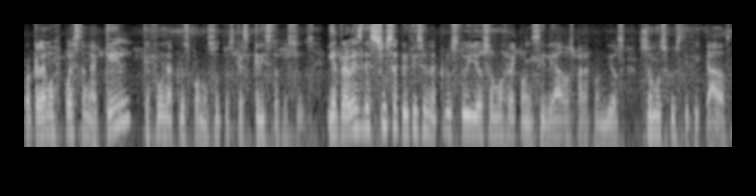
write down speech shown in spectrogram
porque la hemos puesto en aquel que fue una cruz por nosotros, que es Cristo Jesús. Y a través de su sacrificio en la cruz tú y yo somos reconciliados para con Dios, somos justificados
